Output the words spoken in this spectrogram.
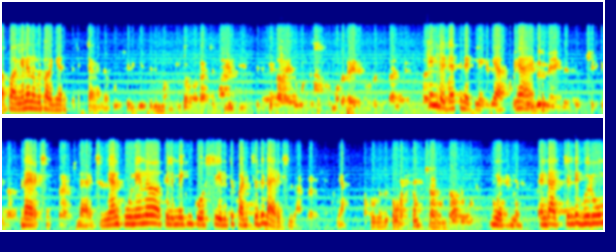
അപ്പൊ അങ്ങനെ നമ്മൾ തുടങ്ങിയ ഒരു പ്രൊജക്ട് ആണ് ഉണ്ട്. ഡെഫിനറ്റ്ലി ഡയറക്ഷൻ. ഡയറക്ഷൻ ഞാൻ പൂനെന്ന് ഫിലിം മേക്കിംഗ് കോഴ്സ് ചെയ്തിട്ട് പഠിച്ചത് ഡയറക്ഷനിലാണ്. അപ്പൊ എന്നിട്ട് തുടക്കം ഷാജുൻ സാറിന്റെ കൂടെ. യെസ് യെസ് എന്റെ അച്ഛന്റെ ഗുരുവും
